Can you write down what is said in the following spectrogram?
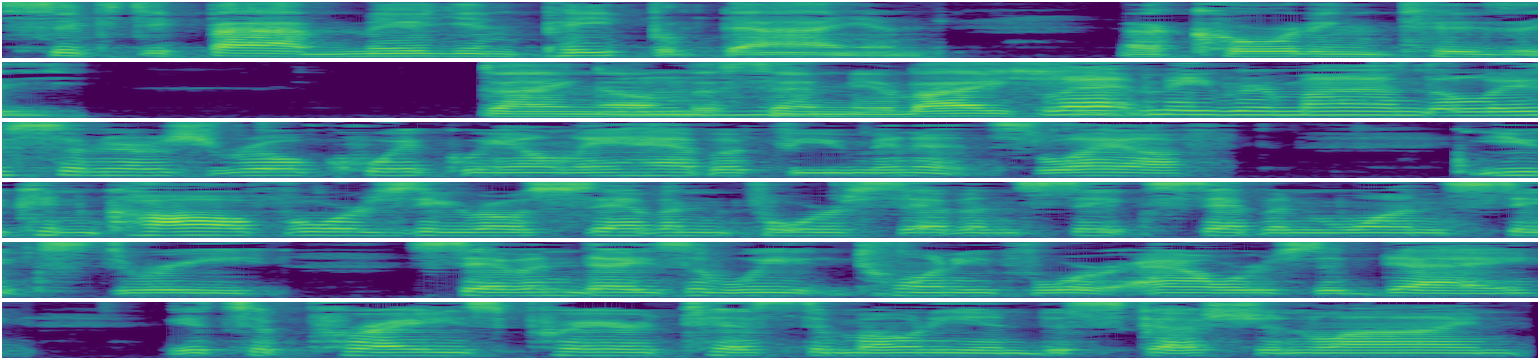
65 million people dying, according to the thing on mm-hmm. the simulation. Let me remind the listeners real quick we only have a few minutes left. You can call 407 476 7163 seven days a week, 24 hours a day. It's a praise, prayer, testimony, and discussion line.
